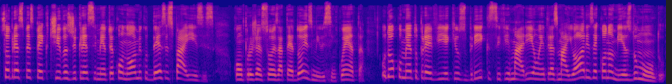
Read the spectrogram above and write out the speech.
sobre as perspectivas de crescimento econômico desses países. Com projeções até 2050, o documento previa que os BRICS se firmariam entre as maiores economias do mundo.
